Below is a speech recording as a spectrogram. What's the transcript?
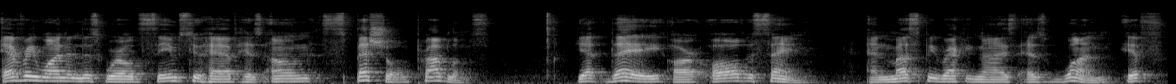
Everyone in this world seems to have his own special problems. Yet they are all the same and must be recognized as one if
